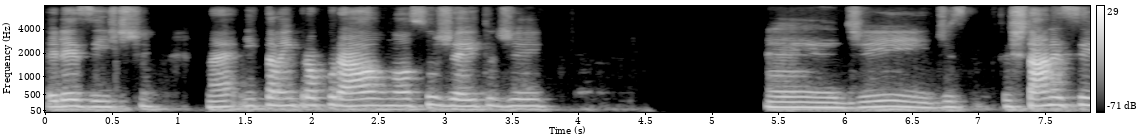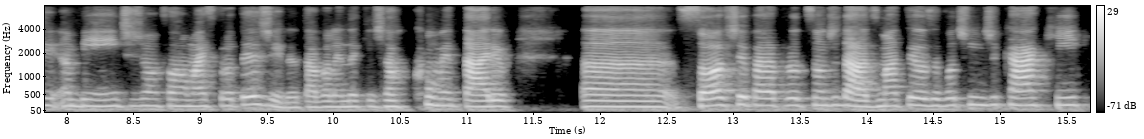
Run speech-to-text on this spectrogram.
ele existe, né? E também procurar o nosso jeito de, é, de, de estar nesse ambiente de uma forma mais protegida. Estava lendo aqui já o comentário uh, software para produção de dados. Matheus, eu vou te indicar aqui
